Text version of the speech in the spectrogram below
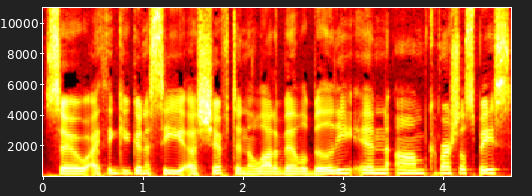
So I think you're going to see a shift in a lot of availability in um, commercial space.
